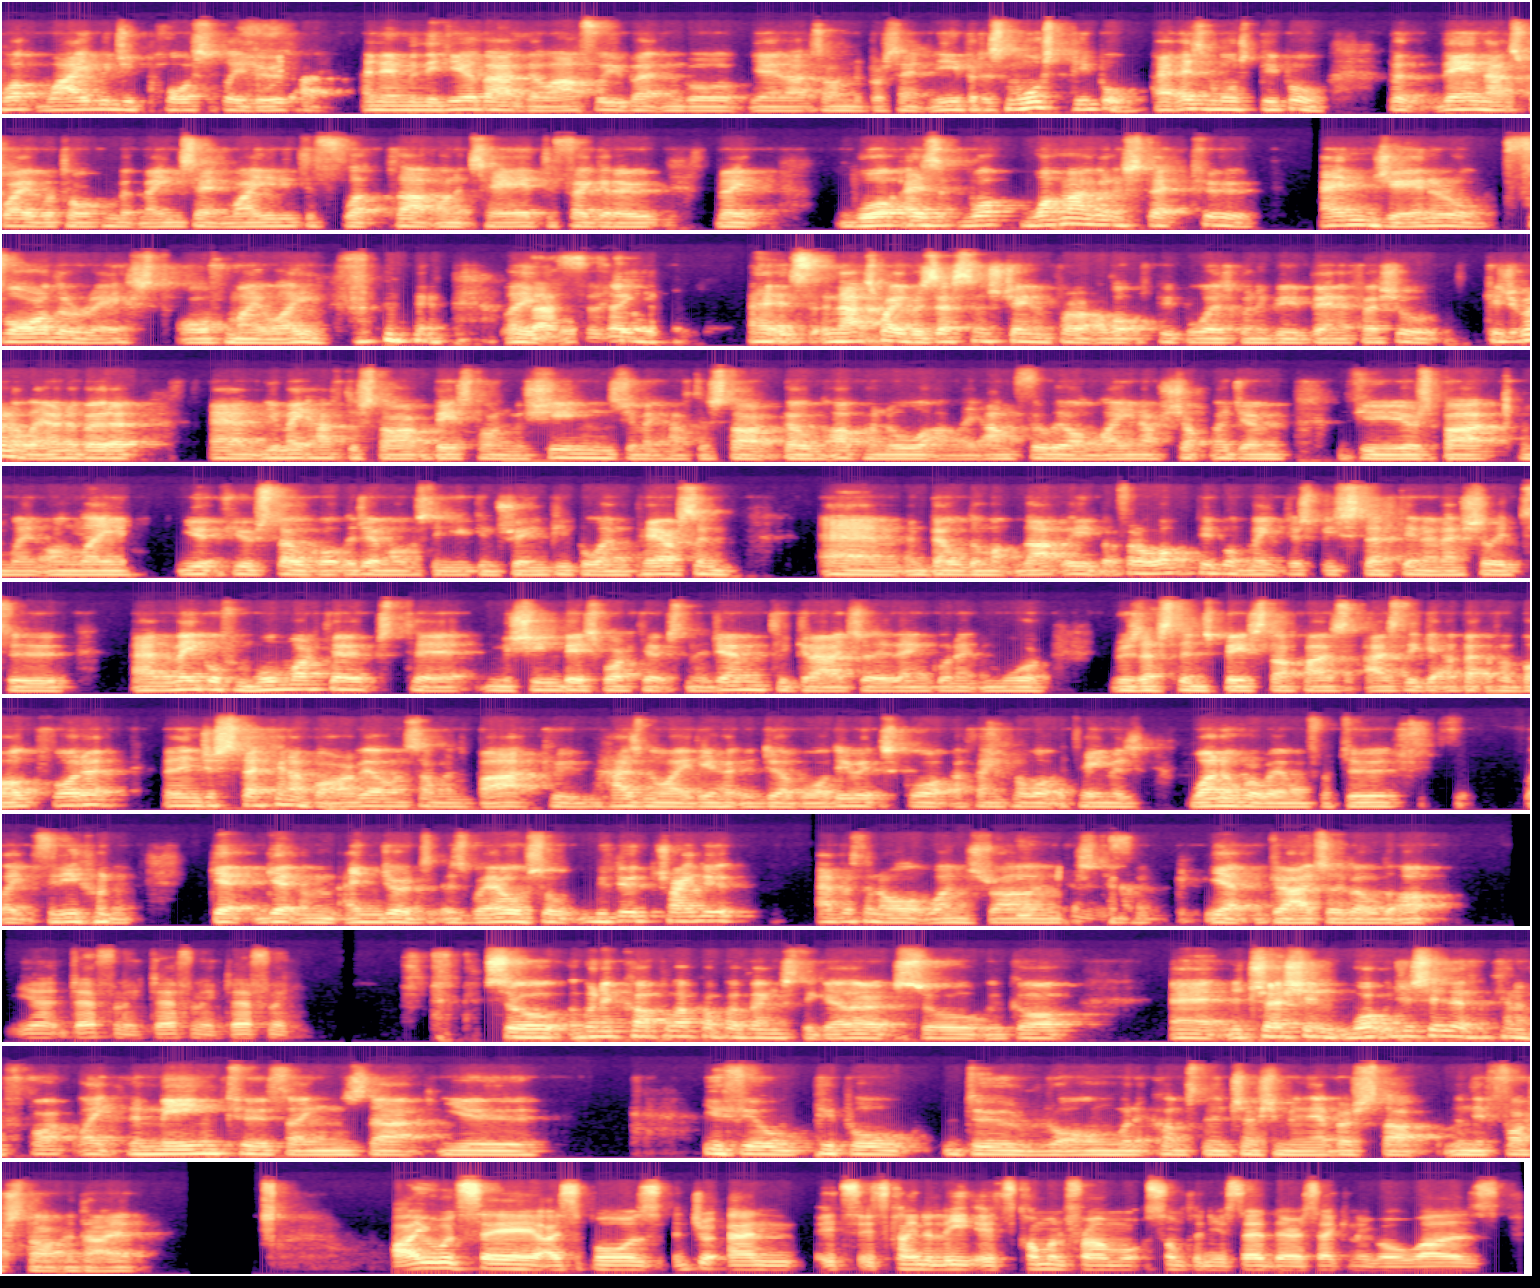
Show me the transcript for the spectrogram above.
What? Why would you possibly do that? And then when they hear that, they laugh a wee bit and go, "Yeah, that's 100 percent me." But it's most people. It is most people. But then that's why we're talking about mindset and why you need to flip that on its head to figure out right what is what what am I going to stick to in general for the rest of my life? like that's the thing. It's, and that's why resistance training for a lot of people is going to be beneficial because you're going to learn about it. And um, you might have to start based on machines. You might have to start building up. I know, like I'm fully online. I shut my gym a few years back and went online. You, if you've still got the gym, obviously you can train people in person um, and build them up that way. But for a lot of people, it might just be sticking initially to and it might go from home workouts to machine-based workouts in the gym to gradually then going into more resistance-based stuff as as they get a bit of a bug for it. But then just sticking a barbell on someone's back who has no idea how to do a bodyweight squat, I think a lot of time is one overwhelming for two, like three, get get them injured as well. So we do try and do everything all at once rather than just kind of yeah gradually build it up. Yeah, definitely, definitely, definitely. So I'm going to couple a couple of things together. So we've got uh, nutrition, what would you say the kind of like the main two things that you you feel people do wrong when it comes to nutrition when they ever start when they first start a diet? I would say, I suppose, and it's it's kind of it's coming from something you said there a second ago was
